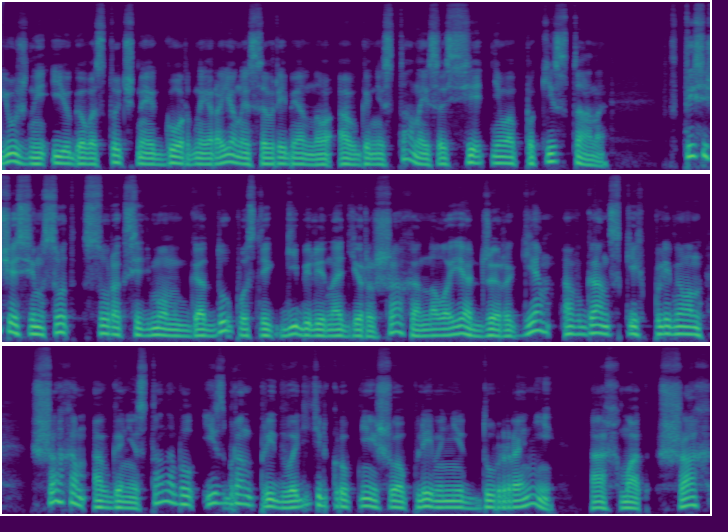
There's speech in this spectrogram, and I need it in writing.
южные и юго-восточные горные районы современного Афганистана и соседнего Пакистана. В 1747 году после гибели Надир-Шаха Налая Джерге афганских племен шахом Афганистана был избран предводитель крупнейшего племени Дуррани Ахмад Шах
